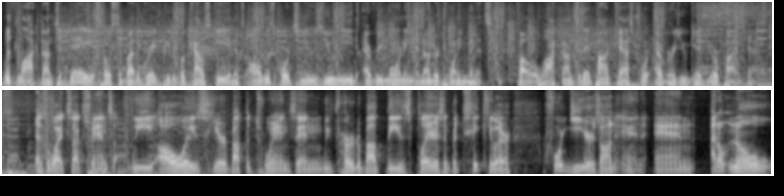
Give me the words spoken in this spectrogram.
with Locked On Today. It's hosted by the great Peter Bukowski, and it's all the sports news you need every morning in under 20 minutes. Follow Locked On Today podcast wherever you get your podcasts as White Sox fans, we always hear about the Twins, and we've heard about these players in particular for years on end. And I don't know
